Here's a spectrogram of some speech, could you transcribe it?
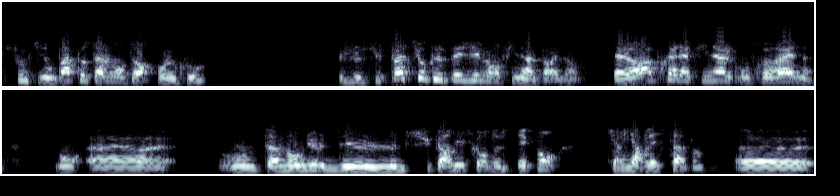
je trouve qu'ils n'ont pas totalement tort pour le coup, je suis pas sûr que le PSG va en finale, par exemple. Et alors après la finale contre Rennes, bon, euh, on t'a vendu le, super discours de Stéphane qui regarde les stats. Hein. Euh,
